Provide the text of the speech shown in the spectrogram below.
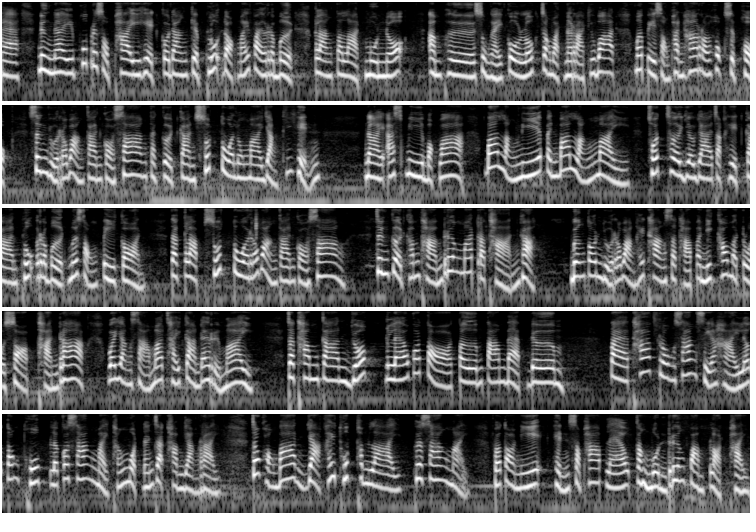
หนึ่งในผู้ประสบภัยเหตุโกดังเก็บพลุดอกไม้ไฟระเบิด กลางตลาดมูลโนะอำเภอสุไหงโกลก จังหวัดนราธิวาสเมื่อปี 2566 ซึ่งอยู่ระหว่างการก่อสร้างแต่เกิดการซุดตัวลงมาอย่างที่เห็น นายอัสมีบอกว่าบ้านหลังนี้เป็นบ้านหลังใหม่ ชดเชยเยียวยาจากเหตุการณ์พลุระเบิดเมื่อ 2 ปีก่อน แต่กลับซุดตัวระหว่างการก่อสร้าง จึงเกิดคำถามเรื่องมาตรฐานค่ะเเบื้องต้นอยู่ระหว่างให้ทางสถาปนิกเข้ามาตรวจสอบฐานราก ว่ายังสามารถใช้การได้หรือไม่ จะทำการยกแล้วก็ต่อเติมตามแบบเดิม แต่ถ้าโครงสร้างเสียหายแล้วต้องทุบ แล้วก็สร้างใหม่ทั้งหมดนั้นจะทำอย่างไร เจ้าของบ้านอยากให้ทุบทำลายเพื่อสร้างใหม่ เพราะตอนนี้เห็นสภาพแล้วกังวลเรื่องความปลอดภัย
